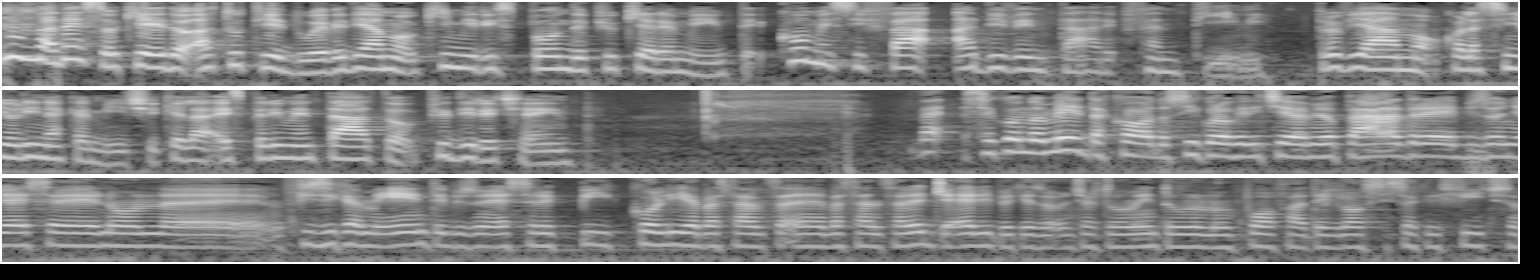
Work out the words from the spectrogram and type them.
Adesso chiedo a tutti e due, vediamo chi mi risponde più chiaramente, come si fa a diventare fantini? Proviamo con la signorina Camici che l'ha sperimentato più di recente. Beh, secondo me d'accordo, sì, quello che diceva mio padre, bisogna essere non eh, fisicamente, bisogna essere piccoli, abbastanza, eh, abbastanza, leggeri, perché a un certo momento uno non può fare dei grossi sacrifici.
